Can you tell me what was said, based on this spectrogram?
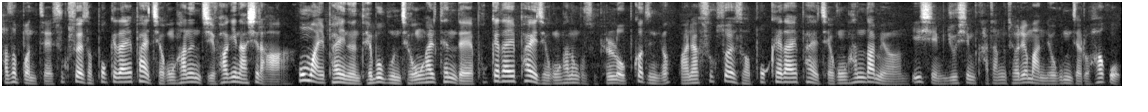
다섯 번째, 숙소에서 포켓 와이파이 제공하는지 확인하시라. 홈 와이파이는 대부분 제공할 텐데 포켓 와이파이 제공하는 곳은 별로 없거든요. 만약 숙소에서 포켓 와이파이 제공한다면 1심, 유심 가장 저렴한 요금제로 하고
